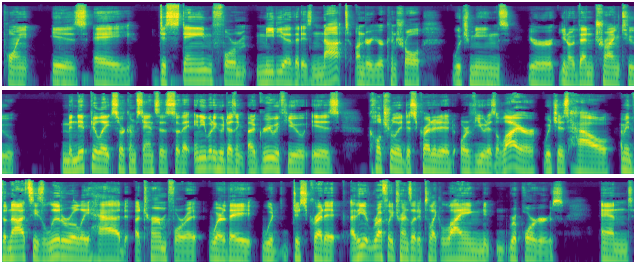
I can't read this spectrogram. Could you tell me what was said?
point is a disdain for media that is not under your control, which means you're, you know, then trying to manipulate circumstances so that anybody who doesn't agree with you is culturally discredited or viewed as a liar, which is how, I mean, the Nazis literally had a term for it where they would discredit, I think it roughly translated to like lying n- reporters. And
